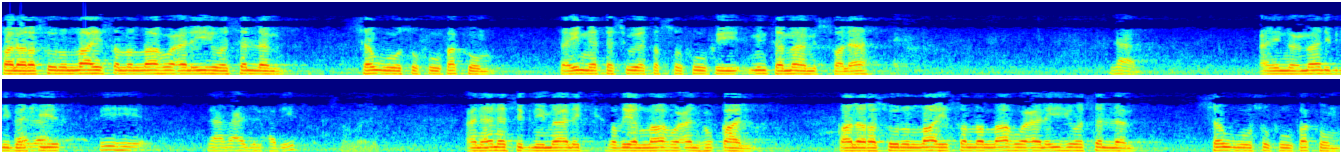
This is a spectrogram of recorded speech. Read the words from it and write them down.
قال رسول الله صلى الله عليه وسلم سووا صفوفكم فإن تسوية الصفوف من تمام الصلاة. نعم. عن النعمان بن بشير. فيه نعم أعد الحديث. عن أنس بن مالك رضي الله عنه قال قال رسول الله صلى الله عليه وسلم سووا صفوفكم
